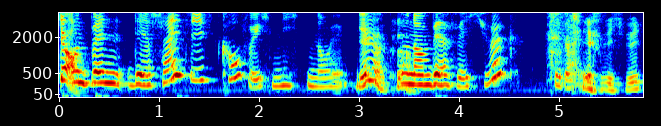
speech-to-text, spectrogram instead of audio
Ja, Und wenn der scheiße ist, kaufe ich nicht neu. ja, ja, klar. Sondern werfe ich weg. Vielleicht. Ewig weg.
